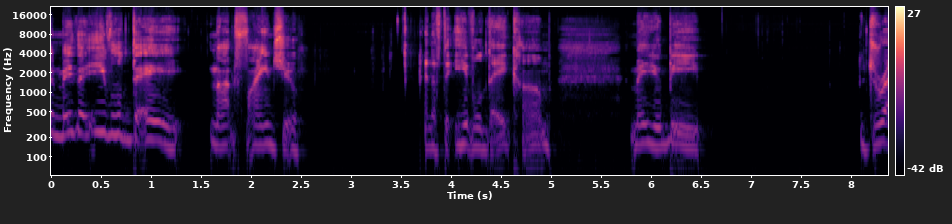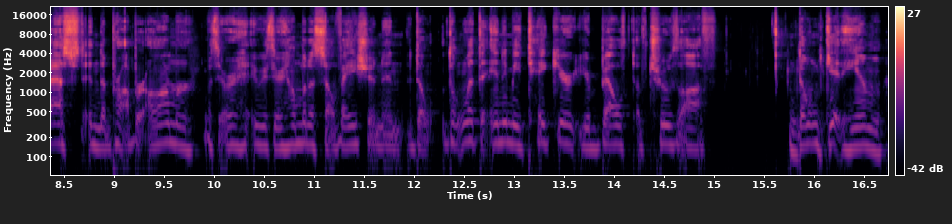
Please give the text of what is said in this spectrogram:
and may the evil day not find you. And if the evil day come, May you be dressed in the proper armor with your with your helmet of salvation and don't don't let the enemy take your your belt of truth off. Don't get him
